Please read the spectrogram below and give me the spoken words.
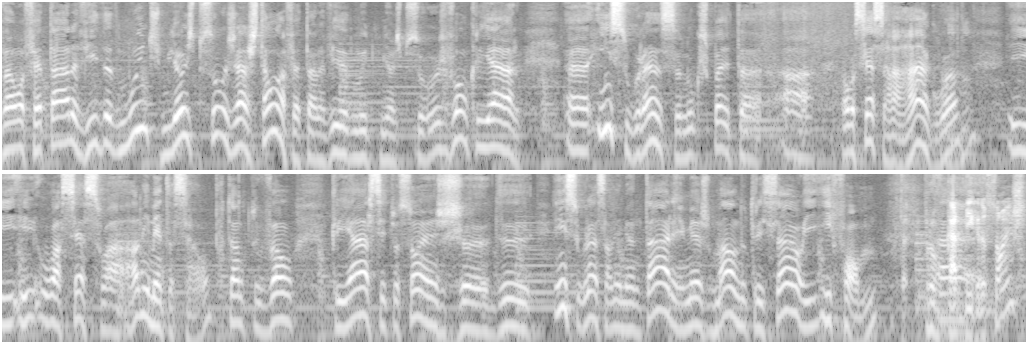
vão afetar a vida de muitos milhões de pessoas, já estão a afetar a vida de muitos milhões de pessoas, vão criar uh, insegurança no que respeita a, ao acesso à água uhum. E, e, o acesso à alimentação, portanto, vão criar situações eh, de insegurança alimentar e mesmo malnutrição e, e fome. Portanto, provocar uh, migrações?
